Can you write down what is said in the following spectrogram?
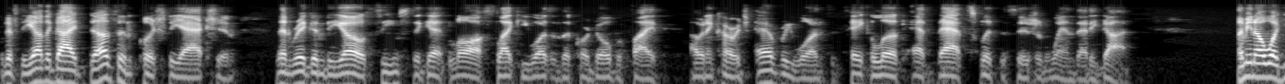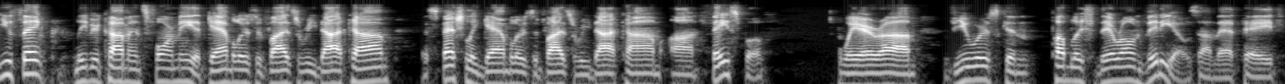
But if the other guy doesn't push the action, then Rigondeaux seems to get lost like he was in the Cordoba fight. I would encourage everyone to take a look at that split decision win that he got. Let me know what you think. Leave your comments for me at gamblersadvisory.com, especially gamblersadvisory.com on Facebook, where um, viewers can publish their own videos on that page.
